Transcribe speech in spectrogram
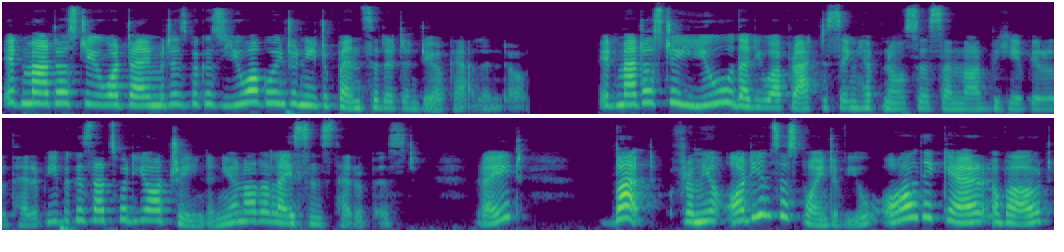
It matters to you what time it is because you are going to need to pencil it into your calendar. It matters to you that you are practicing hypnosis and not behavioral therapy because that's what you're trained in. You're not a licensed therapist, right? But from your audience's point of view, all they care about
